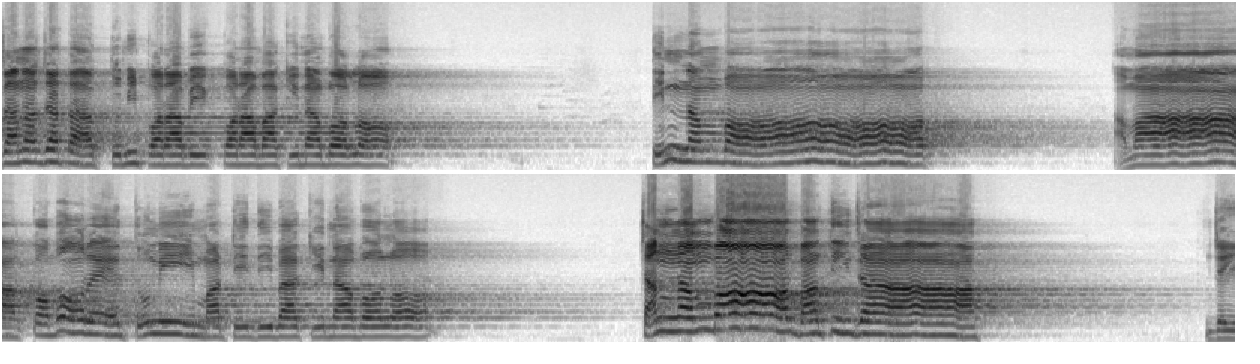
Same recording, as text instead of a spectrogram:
জানাজাটা তুমি পড়াবি পড়াবা কিনা বলো? তিন নম্বর, আমার কবরে তুমি মাটি দিবা কিনা বলো? চার নম্বর বাতি যা। যেই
